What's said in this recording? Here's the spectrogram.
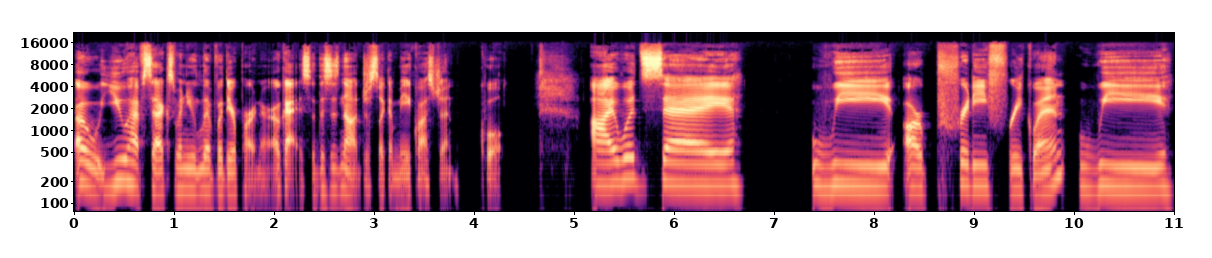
Oh, you have sex when you live with your partner. Okay. So this is not just like a me question. Cool. I would say we are pretty frequent. We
